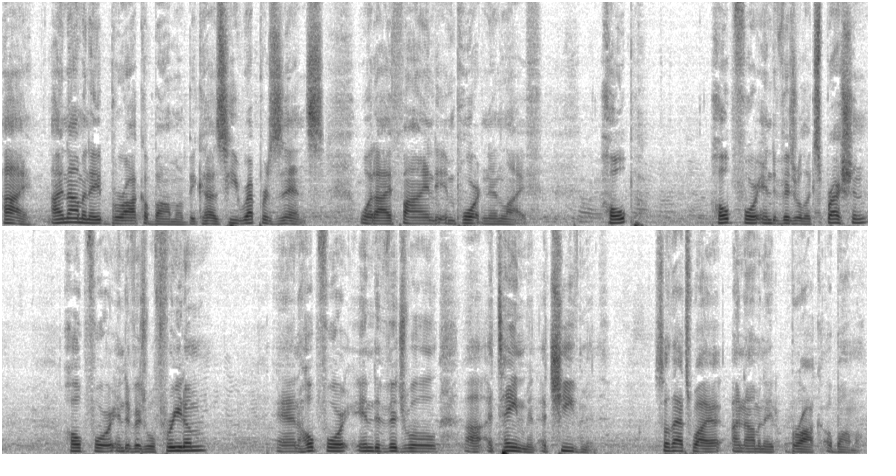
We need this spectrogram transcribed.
Hi, I nominate Barack Obama because he represents what I find important in life hope, hope for individual expression, hope for individual freedom, and hope for individual uh, attainment, achievement. So that's why I nominate Barack Obama.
